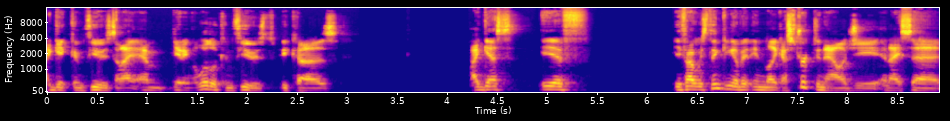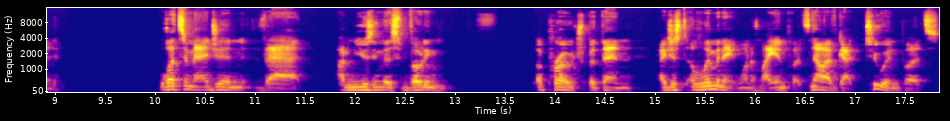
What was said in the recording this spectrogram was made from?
I get confused, and I am getting a little confused because I guess if if I was thinking of it in like a strict analogy and I said, let's imagine that I'm using this voting approach, but then I just eliminate one of my inputs. Now I've got two inputs.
